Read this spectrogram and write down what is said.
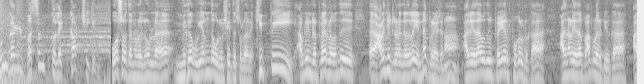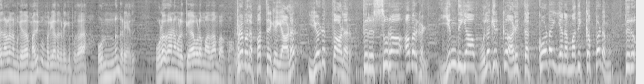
உங்கள் வசந்த் தொலைக்காட்சியில். ஓஷோ தன்னோட நூலில் மிக உயர்ந்த ஒரு விஷயத்த சொல்றாரு. ஹிப்பி அப்படின்ற பேரில் வந்து அலைஞ்சிட்டு கிடக்கிறதுல என்ன பிரயோஜனம்? அதில் ஏதாவது பெயர் புகழ் இருக்கா? அதனால ஏதாவது பாப்புலாரிட்டி இருக்கா? அதனால நமக்கு ஏதாவது மதிப்பு மரியாதை கிடைக்க போதா? ஒன்றும் கிடையாது. உலகம் நம்மளை கேவலமாக தான் பார்க்கும். பிரபல பத்திரிகையாளர் எழுத்தாளர் திரு சுரா அவர்கள் இந்தியா உலகிற்கு அளித்த கொடை என மதிக்கப்படும் திரு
